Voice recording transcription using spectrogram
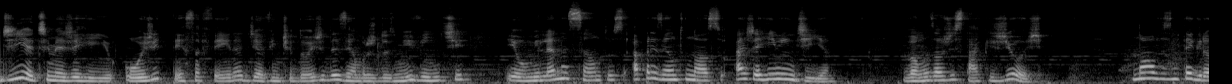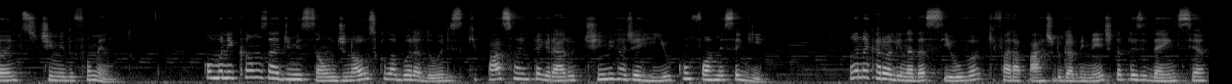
dia, time AG Rio! Hoje, terça-feira, dia 22 de dezembro de 2020, eu, Milena Santos, apresento o nosso AG Rio em Dia. Vamos aos destaques de hoje. Novos integrantes time do Fomento. Comunicamos a admissão de novos colaboradores que passam a integrar o time AG Rio conforme a seguir. Ana Carolina da Silva, que fará parte do gabinete da presidência,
